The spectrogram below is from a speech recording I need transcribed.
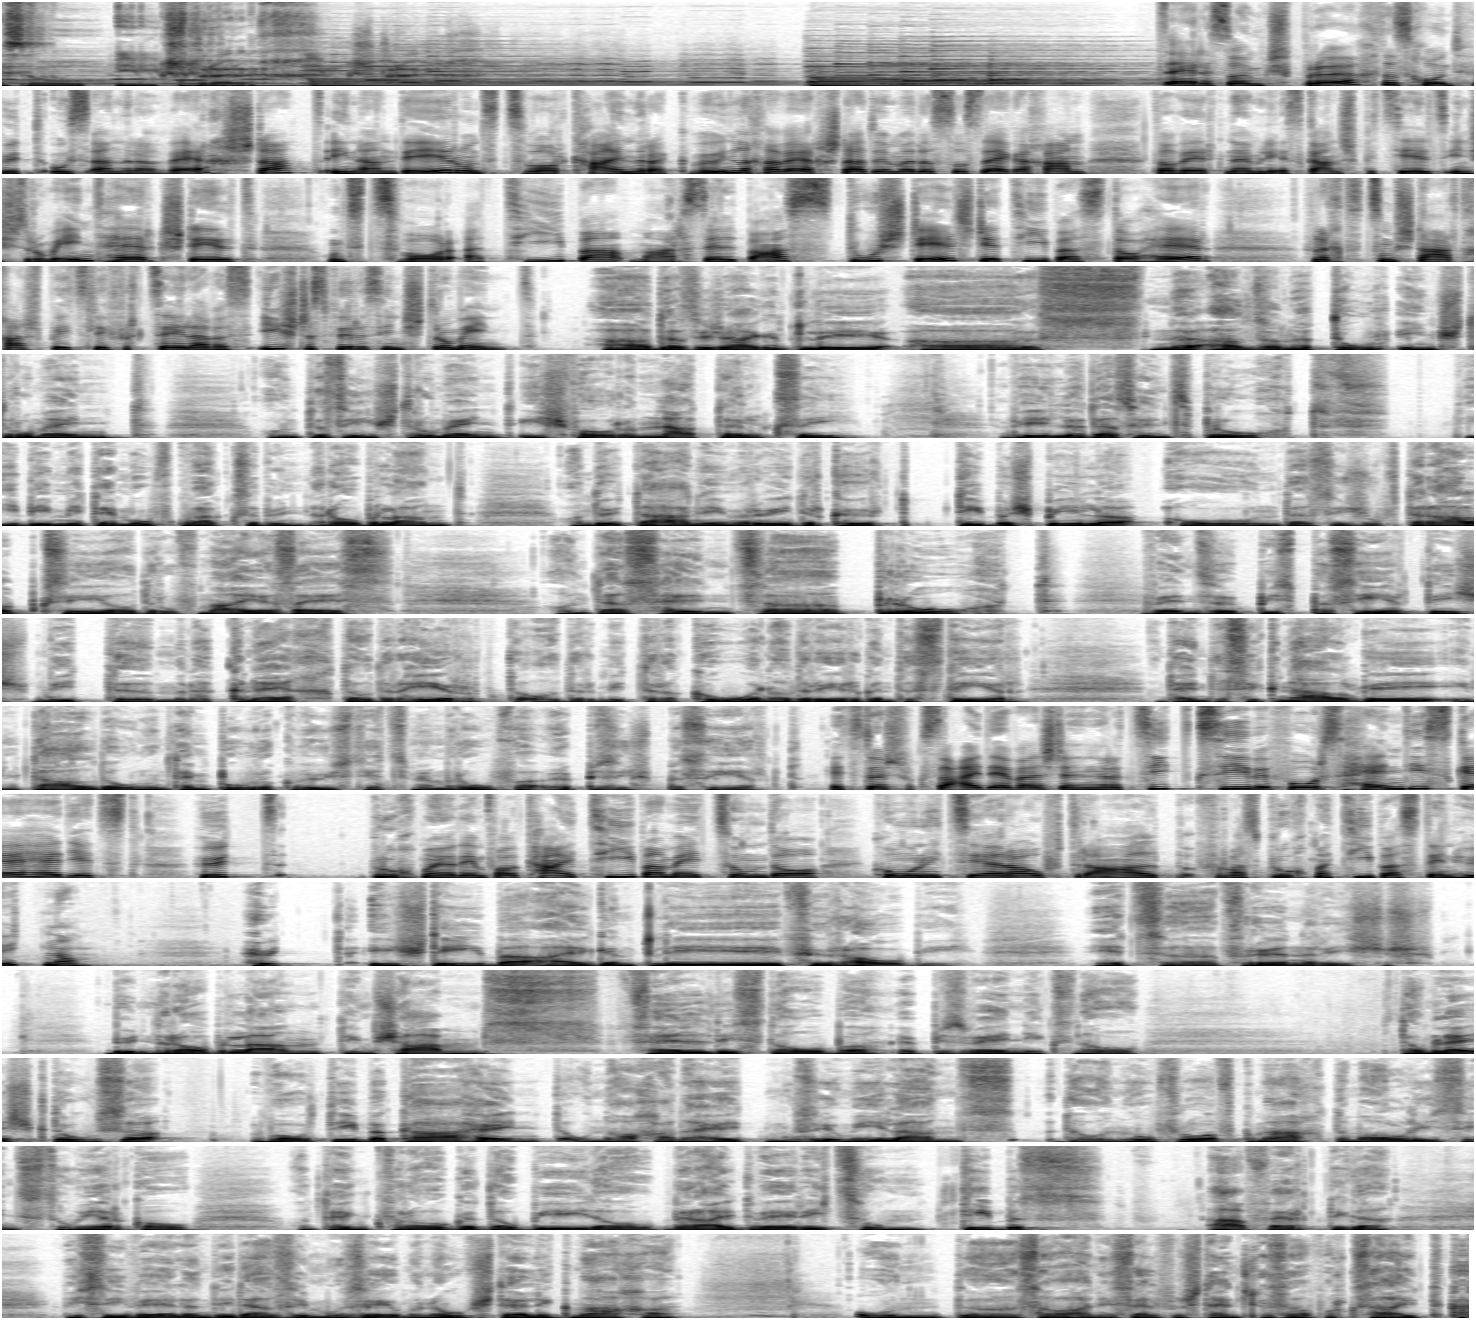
RSO im Gespräch. Im Gespräch. Die RSO im Gespräch das kommt heute aus einer Werkstatt in Ander und zwar keiner gewöhnlichen Werkstatt, wenn man das so sagen kann. Da wird nämlich ein ganz spezielles Instrument hergestellt und zwar ein Tiba Marcel Bass. Du stellst die Tibas hierher. Vielleicht zum Start kannst du ein bisschen erzählen, was ist das für ein Instrument? Ah, das ist eigentlich äh, ne, also ein Tourinstrument. Und das Instrument war vor dem Nattel, weil das haben sie gebraucht. Ich bin mit dem aufgewachsen, Bündner Oberland. Und dort habe ich immer wieder gehört, Tiber spielen. Und das war auf der Alp oder auf Meiersees. Und das haben sie äh, gebraucht wenn so etwas passiert ist mit einem Knecht oder Hirt oder mit einer Kuh oder irgendein Tier, und haben ein Signal gegeben im Tal und haben pur gewusst, jetzt müssen wir rauf, etwas ist passiert. Jetzt, du hast schon gesagt, eben, es war in einer Zeit, bevor es Handys gegeben hat. Jetzt, heute braucht man ja in dem Fall kein Tiba mehr, um da kommunizieren auf der Alp. Für was braucht man Tibas denn heute noch? Heute ist Tiba eigentlich für Hobby. Jetzt, äh, früher ist Bündner Oberland, im Schams, Feld ist da oben, etwas weniges noch. Da Lesk raus, wo die hatten. Und nachher hat Museum Ilans einen Aufruf gemacht, einmal, sind sie zu mir gekommen und haben gefragt, ob ich da bereit wäre, zum Tibes anfertigen. Wie sie wählen, die das im Museum eine Ausstellung machen. Und äh, so habe ich selbstverständlich sofort gesagt,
